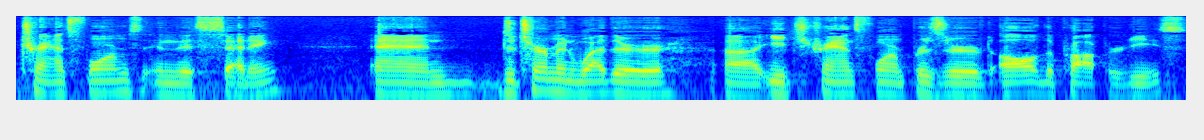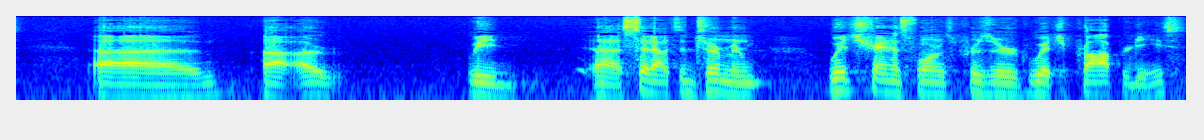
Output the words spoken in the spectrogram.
transforms in this setting and determine whether uh, each transform preserved all the properties. Uh, uh, we uh, set out to determine which transforms preserved which properties.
